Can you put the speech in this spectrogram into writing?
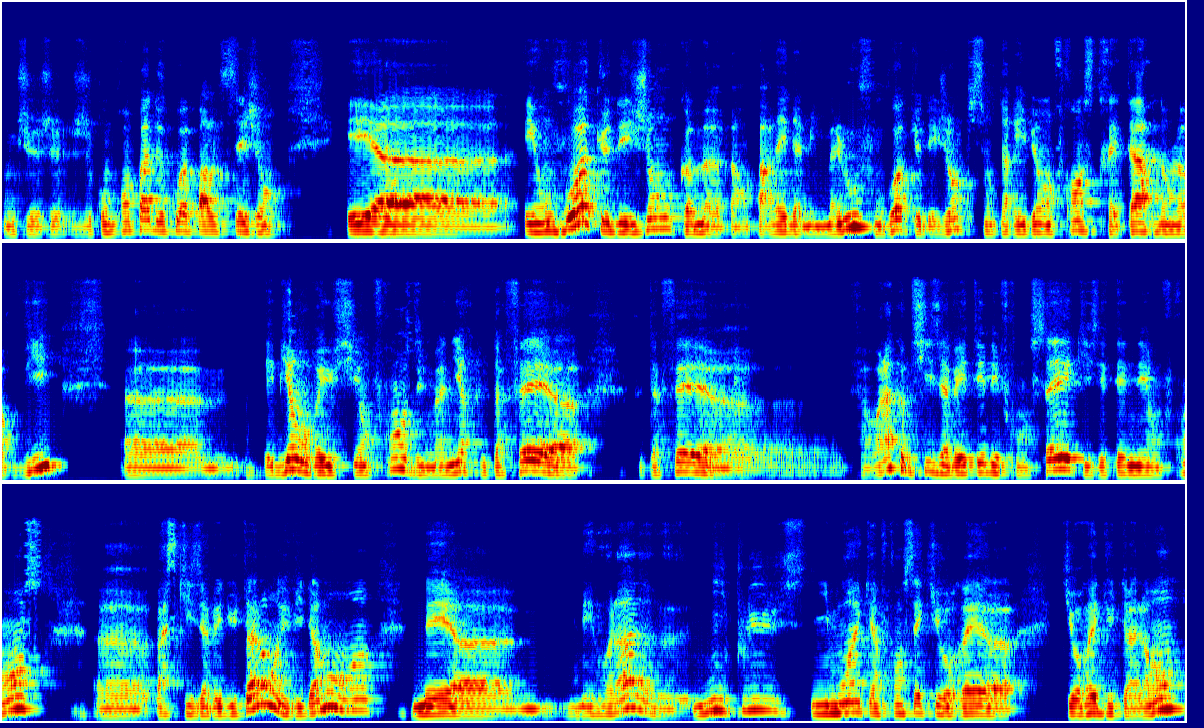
Donc je, je, je comprends pas de quoi parlent ces gens. Et, euh, et on voit que des gens comme, euh, bah, on parlait d'Amin Malouf, on voit que des gens qui sont arrivés en France très tard dans leur vie, euh, eh bien, ont réussi en France d'une manière tout à fait, euh, tout à fait, euh, enfin voilà, comme s'ils avaient été des Français, qu'ils étaient nés en France, euh, parce qu'ils avaient du talent, évidemment, hein, mais mais voilà, ni plus ni moins qu'un Français qui aurait qui aurait du talent.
